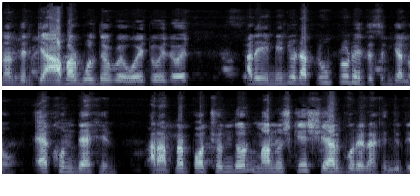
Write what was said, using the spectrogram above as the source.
আপনাদেরকে আবার বলতে হবে ওয়েট ওয়েট ওয়েট আর, এই ভিডিওটা আপনি আপলোড হইতেছেন কেন? এখন দেখেন। আর আপনার পছন্দর মানুষকে শেয়ার করে রাখেন। যদি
